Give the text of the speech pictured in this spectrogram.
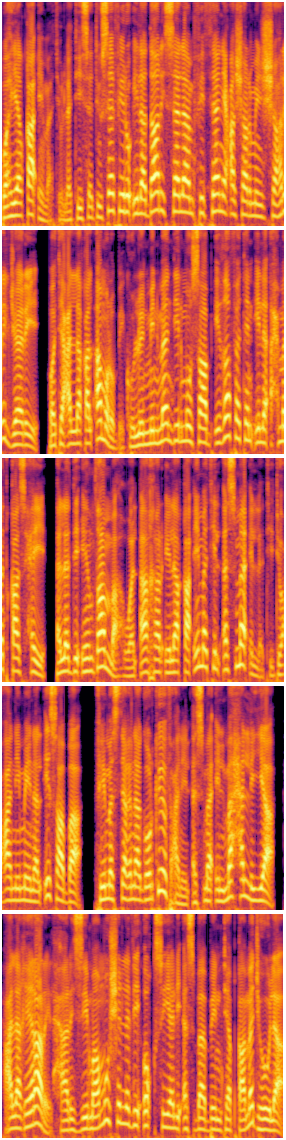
وهي القائمة التي ستسافر إلى دار السلام في الثاني عشر من الشهر الجاري. وتعلق الأمر بكل من ماندي المصاب إضافة إلى أحمد قاسحي الذي انضم هو الآخر إلى قائمة الأسماء التي تعاني من الإصابة. فيما استغنى غوركيوف عن الأسماء المحلية على غرار الحارس زيماموش الذي أقصي لأسباب تبقى مجهولة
